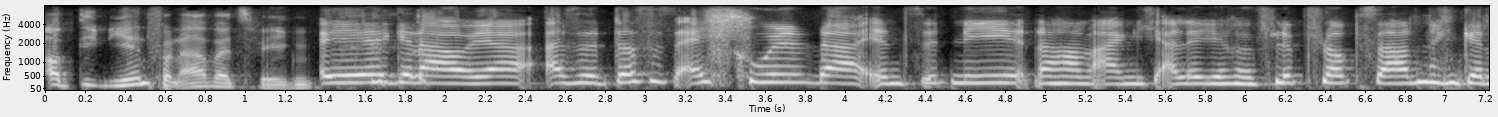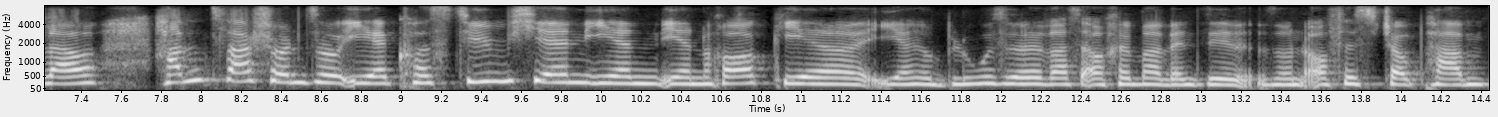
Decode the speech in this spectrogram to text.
Optimieren von Arbeitswegen. Ja, genau, ja. Also das ist echt cool da in Sydney. Da haben eigentlich alle ihre Flipflops an, genau. Haben zwar schon so ihr Kostümchen, ihren, ihren Rock, ihr, ihre Bluse, was auch immer, wenn sie so einen Office-Job haben,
